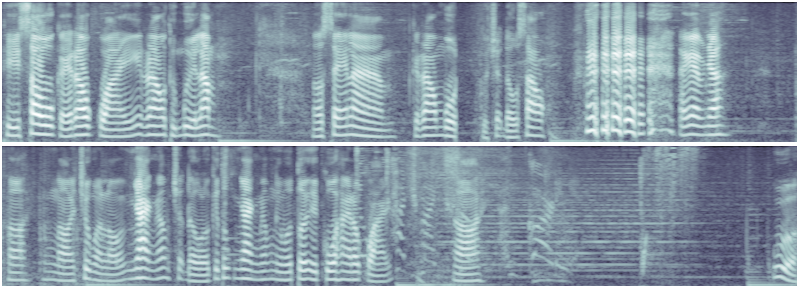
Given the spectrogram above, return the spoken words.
thì sau cái rau quái rau thứ 15 nó sẽ là cái rau một của trận đấu sau. Anh em nhá. Thôi, nói chung là nó nhanh lắm, trận đấu nó kết thúc nhanh lắm nếu mà tôi eco hai rau quái. Rồi. Ủa?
